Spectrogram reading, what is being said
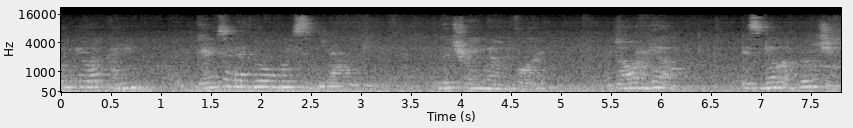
동료와 가는 열차가 들어오고 있습니다. The train bound for Dongyo is now approaching.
